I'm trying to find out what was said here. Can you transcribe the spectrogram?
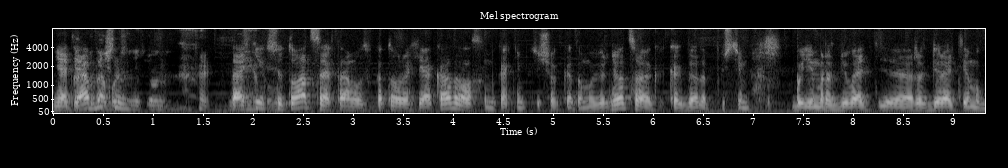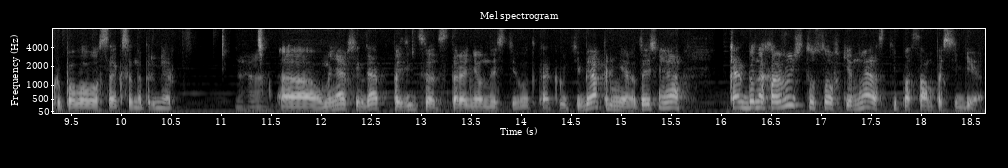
Нет, ну, я обычно в таких ситуациях, там вот, в которых я оказывался, мы как-нибудь еще к этому вернется, когда, допустим, будем разбивать, э, разбирать тему группового секса, например, Ага. А, у меня всегда позиция отстраненности, вот как у тебя примерно. То есть я как бы нахожусь в тусовке, но я типа сам по себе.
